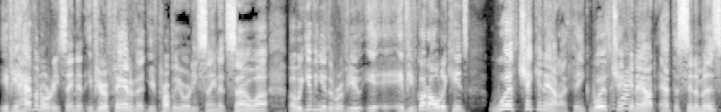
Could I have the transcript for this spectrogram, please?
if you haven't already seen it, if you're a fan of it, you've probably already seen it. So, uh, but we're giving you the review. If you've got older kids, worth checking out. I think worth checking out at the cinemas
